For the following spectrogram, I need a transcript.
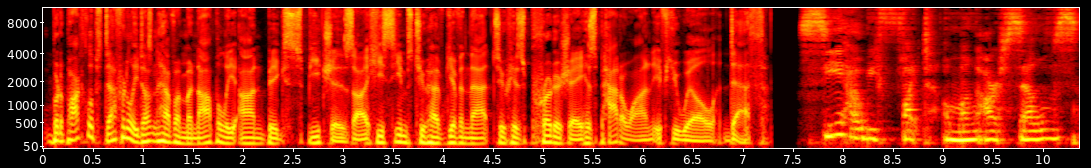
But Apocalypse definitely doesn't have a monopoly on big speeches. Uh, he seems to have given that to his protege, his Padawan, if you will, Death. See how we fight among ourselves?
